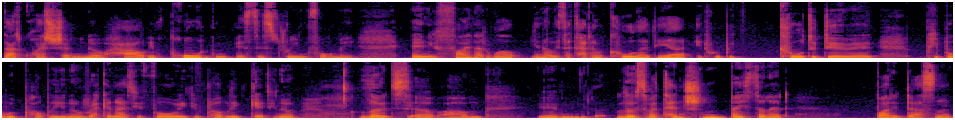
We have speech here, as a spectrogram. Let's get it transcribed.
that question, you know, how important is this dream for me? and you find out, well, you know, it's a kind of a cool idea. It would be cool to do it. People would probably, you know, recognize you for it. You probably get, you know, loads of um, um, loads of attention based on it, but it doesn't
